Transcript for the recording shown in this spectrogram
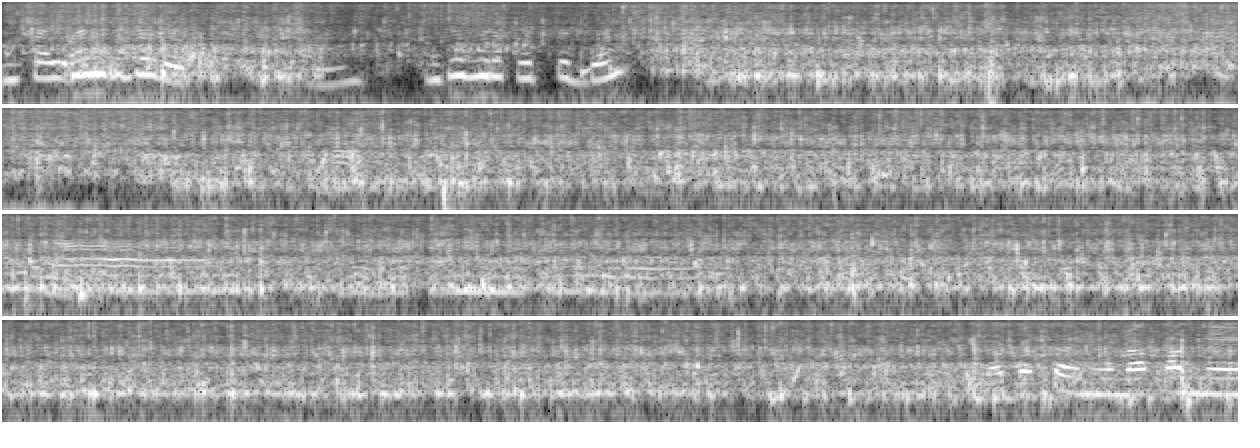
Ang sayuan ko dito. Ang kabura ko ito doon. Nabatay muna kami.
